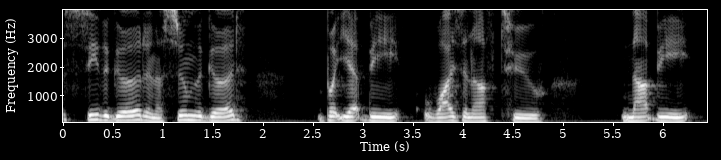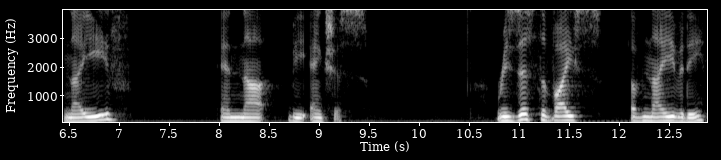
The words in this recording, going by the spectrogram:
see the good and assume the good, but yet be wise enough to not be naive and not be anxious. Resist the vice of naivety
